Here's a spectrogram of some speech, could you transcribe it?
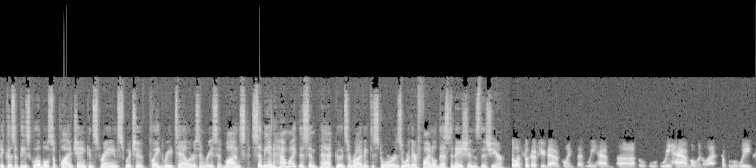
because of these global supply chain constraints which have plagued retailers in recent months. Simeon, how might this impact goods arriving to stores or their final destinations this year? So let's look at a few data points that we have uh, we have over the last couple of weeks.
